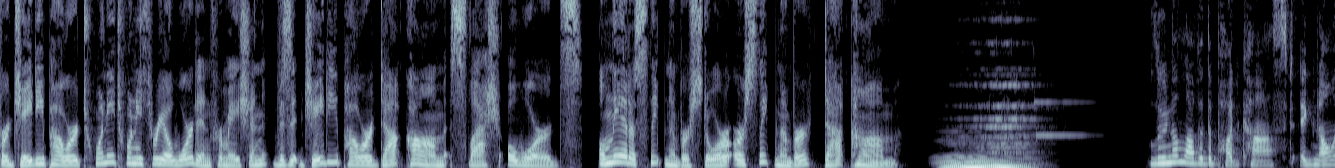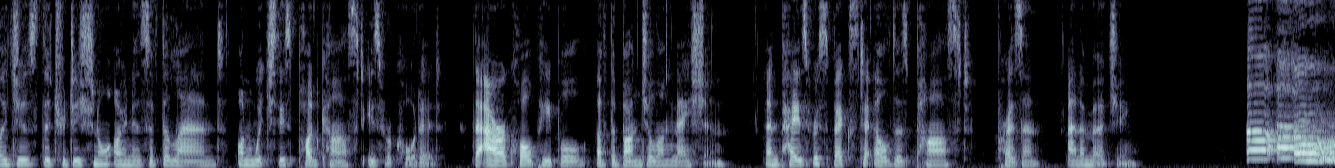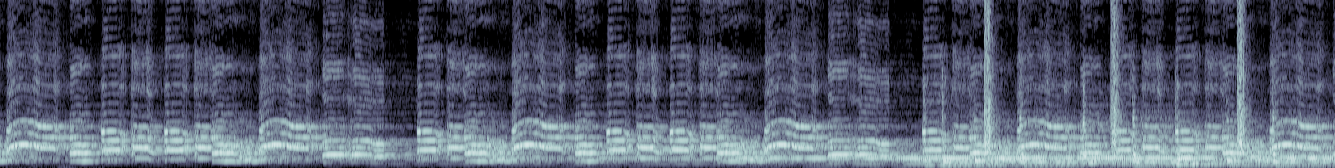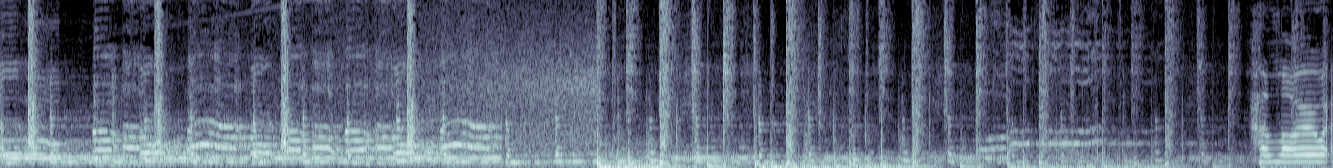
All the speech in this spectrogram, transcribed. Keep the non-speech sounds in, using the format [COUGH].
For JD Power 2023 award information, visit jdpower.com/awards. Only at a Sleep Number store or sleepnumber.com. Lunar Lover the podcast acknowledges the traditional owners of the land on which this podcast is recorded the Arakwal people of the Bundjalung Nation, and pays respects to elders past, present, and emerging.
